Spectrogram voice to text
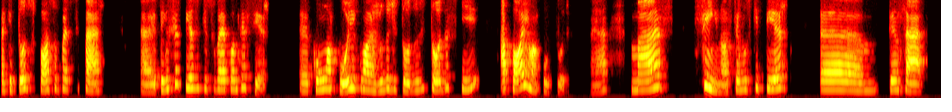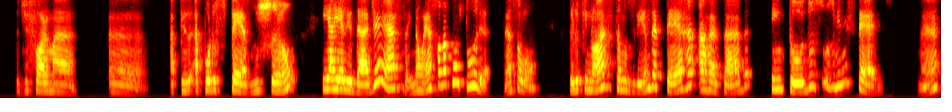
para que todos possam participar. Ah, eu tenho certeza que isso vai acontecer, com o apoio e com a ajuda de todos e todas que apoiam a cultura. Né? Mas, sim, nós temos que ter, pensar de forma uh, a, a pôr os pés no chão, e a realidade é essa, e não é só na cultura, né, Solon? Pelo que nós estamos vendo, é terra arrasada em todos os ministérios, né?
